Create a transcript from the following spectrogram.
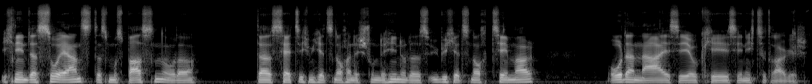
ich nehme das so ernst, das muss passen, oder da setze ich mich jetzt noch eine Stunde hin oder das übe ich jetzt noch zehnmal. Oder na, ist eh okay, ist eh nicht so tragisch.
